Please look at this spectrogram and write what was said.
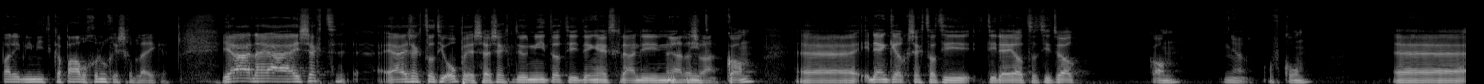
waarin hij niet capabel genoeg is gebleken. Ja, nou ja, hij zegt, ja, hij zegt dat hij op is. Hij zegt natuurlijk niet dat hij dingen heeft gedaan die hij Ja, niet kan. Eh, ik denk eerlijk gezegd dat hij het idee had dat hij het wel kan Ja. of kon. Eh,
